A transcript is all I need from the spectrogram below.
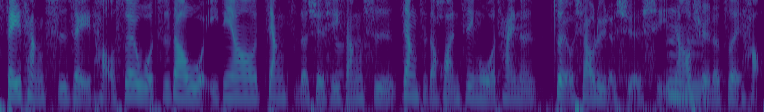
非常吃这一套，所以我知道我一定要这样子的学习方式，这样子的环境，我才能最有效率的学习，然后学得最好。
